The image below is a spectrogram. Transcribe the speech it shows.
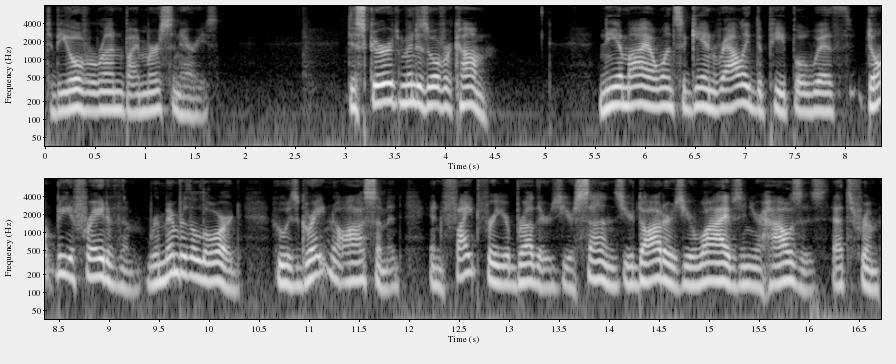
to be overrun by mercenaries. Discouragement is overcome. Nehemiah once again rallied the people with, Don't be afraid of them. Remember the Lord, who is great and awesome, and, and fight for your brothers, your sons, your daughters, your wives, and your houses. That's from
